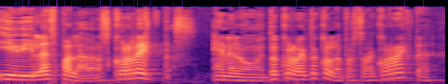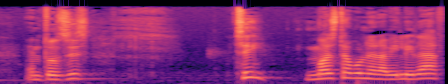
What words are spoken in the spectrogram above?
y di las palabras correctas, en el momento correcto con la persona correcta. Entonces, sí, muestra vulnerabilidad.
